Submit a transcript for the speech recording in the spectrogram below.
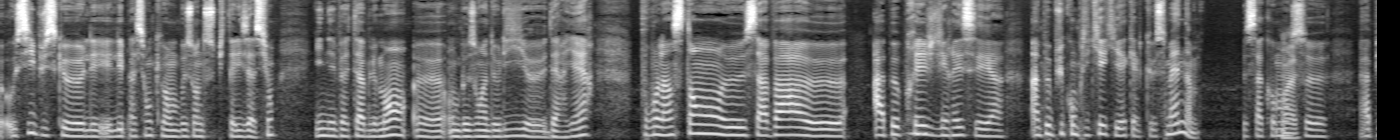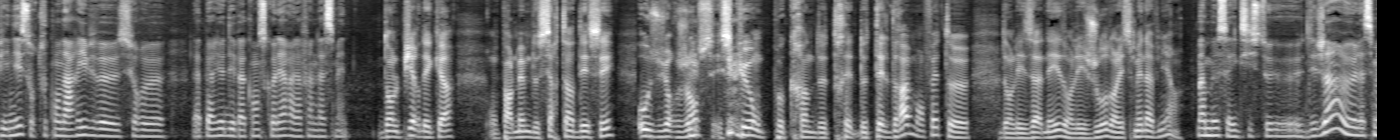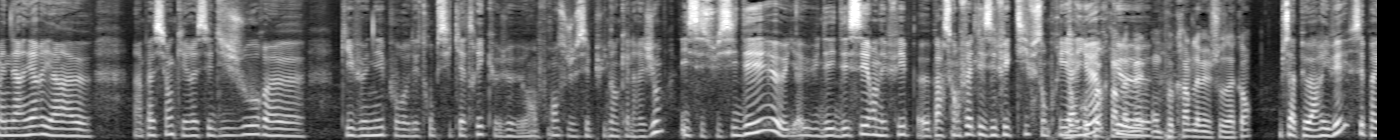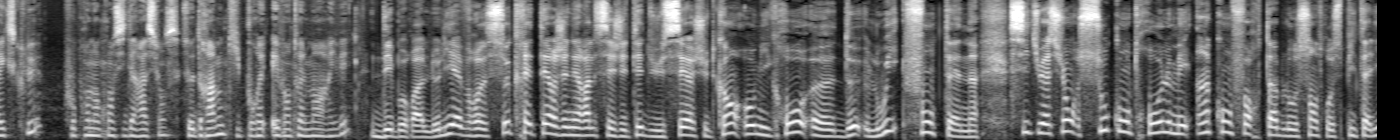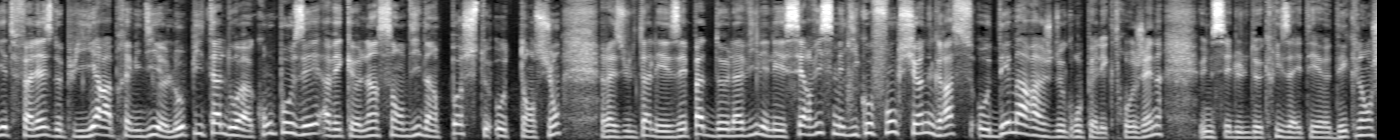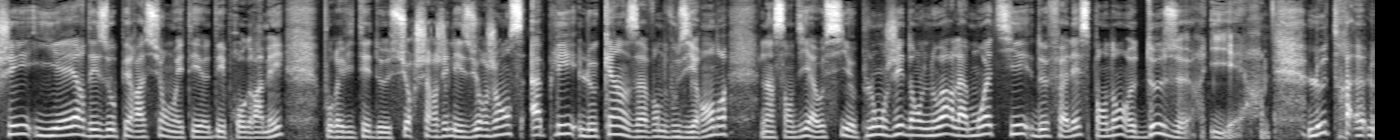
aussi, puisque les, les patients qui ont besoin d'hospitalisation, inévitablement, ont besoin de lits derrière. Pour l'instant, ça va à peu près, je dirais, c'est un peu plus compliqué qu'il y a quelques semaines. Ça commence à peiner, surtout qu'on arrive euh, sur euh, la période des vacances scolaires à la fin de la semaine. Dans le pire des cas, on parle même de certains décès aux urgences. Est-ce qu'on peut craindre de, de, tels drames en fait euh, dans les années, dans les jours, dans les semaines à venir? Bah, mais Ça existe déjà. La semaine dernière, il y a un patient qui est resté dix jours qui venait pour des troubles psychiatriques en France, je ne sais plus dans quelle région. Il s'est suicidé. Il y a eu des décès en effet parce qu'en fait les effectifs sont pris ailleurs. On peut, on peut craindre la même chose à Caen? Ça peut arriver, c'est pas exclu faut prendre en considération ce drame qui pourrait éventuellement arriver. Déborah Lelièvre, secrétaire générale CGT du CHU de Caen, au micro euh, de Louis Fontaine. Situation sous contrôle mais inconfortable au centre hospitalier de Falaise depuis hier après-midi. L'hôpital doit composer avec l'incendie d'un poste haute tension. Résultat, les EHPAD de la ville et les services médicaux fonctionnent grâce au démarrage de groupes électrogènes. Une cellule de crise a été déclenchée hier. Des opérations ont été déprogrammées. Pour éviter de surcharger les urgences, appelez le 15 avant de vous y rendre. L'incendie a aussi plongé dans le noir la moitié de Falaise pendant deux heures hier. Le,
